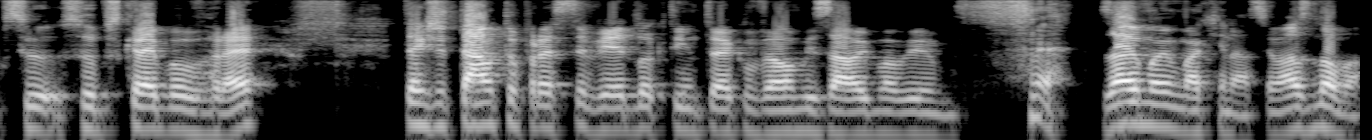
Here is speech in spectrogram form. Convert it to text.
su, v hre. Takže tam to presne viedlo k týmto ako veľmi zaujímavým, zaujímavým machináciám. A znova,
